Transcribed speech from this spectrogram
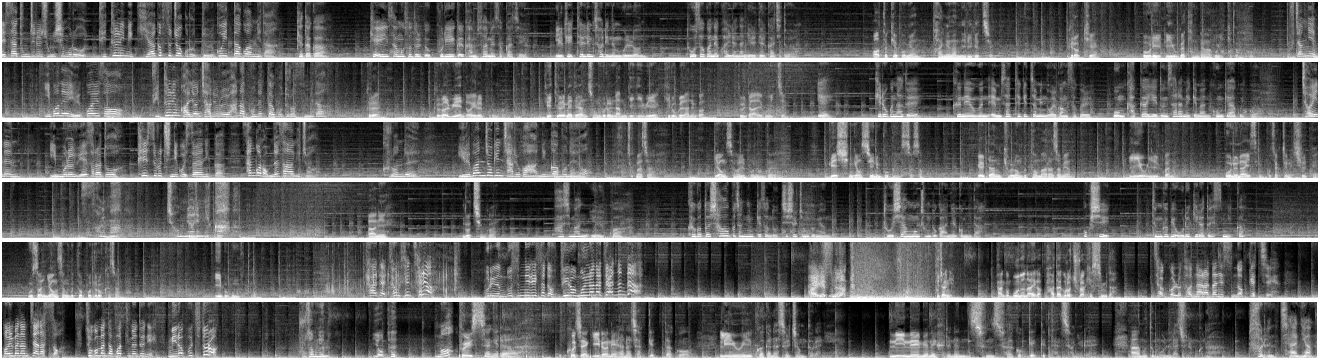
엘사 둥지를 중심으로 뒤틀림이 기하급수적으로 늘고 있다고 합니다. 게다가 개인 사무소들도 불이익을 감수하면서까지 일 뒤틀림 처리는 물론 도서관에 관련한 일들까지도요. 어떻게 보면 당연한 일이겠지. 그렇기에 우리 리우가 담당하고 있기도 하고. 부장님, 이번에 일과에서 뒤틀림 관련 자료를 하나 보냈다고 들었습니다. 그래. 그걸 위해 너희를 부른 거니까. 뒤틀림에 대한 정보를 남기기 위해 기록을 하는 건 둘 다 알고 있지? 예, 기록은 하되 그 내용은 M사 특이점인 월광석을 몸 가까이에 둔 사람에게만 공개하고 있고요. 저희는 임무를 위해서라도 필수로 지니고 있어야 하니까 상관없는 사항이죠. 그런데 일반적인 자료가 아닌가 보네요. 맞아. 영상을 보는데 꽤 신경 쓰이는 부분이 있어서. 일단 결론부터 말하자면 리우 일과는 오는아이 생포 작전에 실패했다. 설마 전멸입니까? 아니, 놓친 거야. 하지만 일과 그것도 샤오 부장님께서 놓치실 정도면 도시 악몽 정도가 아닐 겁니다. 혹시 등급이 오르기라도 했습니까? 우선 영상부터 보도록 하자. 이 부분부터. 다들 정신 차려! 우리는 무슨 일이 있어도 뒤로 물러나지 않는다! 알겠습니다. 부장님, 방금 우는 아이가 바닥으로 추락했습니다. 저걸로 더 날아다닐 순 없겠지. 얼마 남지 않았어. 조금만 더 버티면 되니 밀어붙이도록! 부장님, 옆에 뭐? 불쌍해라. 고작 이런 애 하나 잡겠다고 리우 일과가 나설 정도라니. 네 내면에 흐르는 순수하고 깨끗한 선율을 아무도 몰라주는구나. 푸른 잔향.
